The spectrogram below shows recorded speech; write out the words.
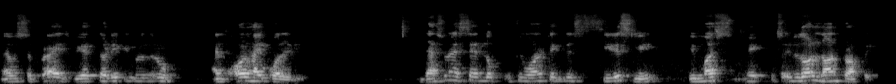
and I was surprised. We had 30 people in the room and all high quality that's when I said, look, if you want to take this seriously, we must make so it was all non-profit.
